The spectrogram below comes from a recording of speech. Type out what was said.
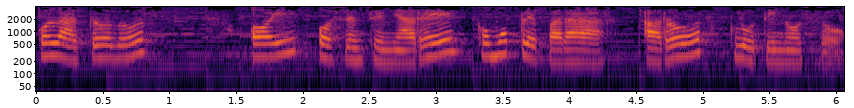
Hola a todos. Hoy os enseñaré cómo preparar arroz glutinoso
